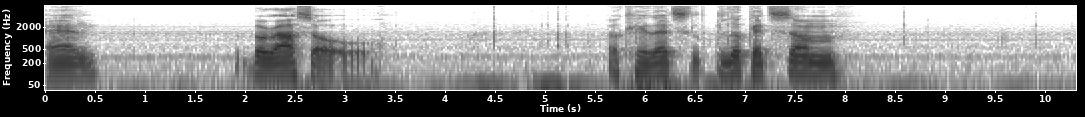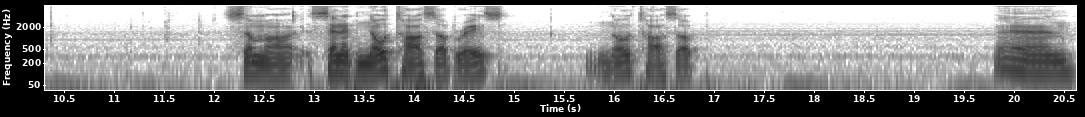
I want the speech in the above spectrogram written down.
and Barrasso. Okay, let's look at some some uh, Senate no toss-up race, no toss-up, and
